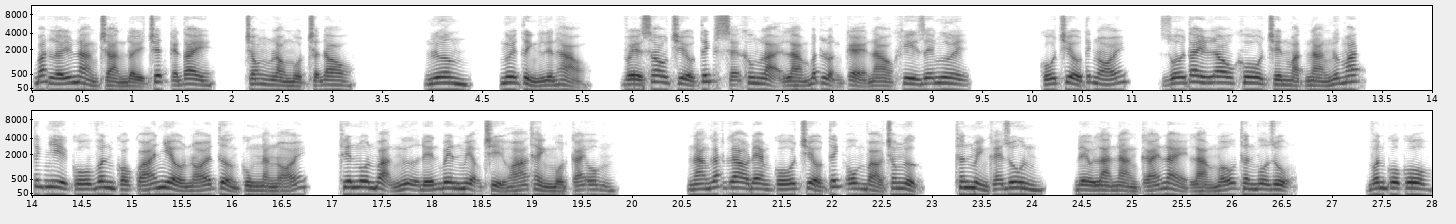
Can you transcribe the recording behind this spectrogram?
bắt lấy nàng tràn đầy chết cái tay, trong lòng một trận đau. Nương, ngươi tỉnh liên hảo, về sau triều tích sẽ không lại làm bất luận kẻ nào khi dễ ngươi. Cố triều tích nói, dối tay lau khô trên mặt nàng nước mắt. Tích nhi cố vân có quá nhiều nói tưởng cùng nàng nói, thiên ngôn vạn ngữ đến bên miệng chỉ hóa thành một cái ôm. Nàng gắt gao đem cố triều tích ôm vào trong ngực, thân mình khẽ run, đều là nàng cái này làm mẫu thân vô dụng. Vân cô cô,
